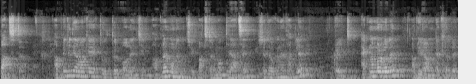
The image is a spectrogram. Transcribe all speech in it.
পাঁচটা। আপনি যদি আমাকে একটা উত্তর বলেন যে আপনার মনে হচ্ছে ওই পাঁচটার মধ্যে আছে সেটা ওখানে থাকলে গ্রেট এক নম্বর হলে আপনি রাউন্ডটা খেলবেন।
